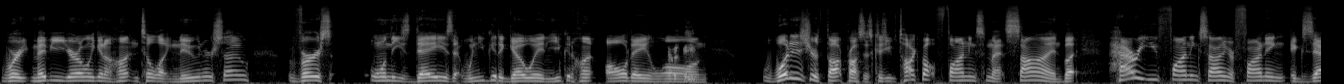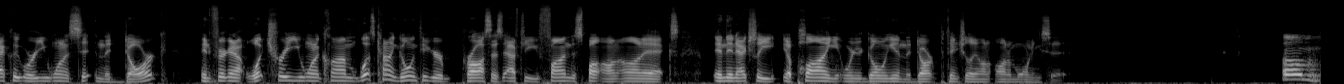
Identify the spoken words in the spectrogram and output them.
where maybe you're only going to hunt until like noon or so, versus on these days that when you get to go in, you can hunt all day long what is your thought process? Because you've talked about finding some of that sign, but how are you finding sign or finding exactly where you want to sit in the dark and figuring out what tree you want to climb? What's kind of going through your process after you find the spot on onX and then actually applying it when you're going in the dark, potentially on, on a morning sit? Um,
